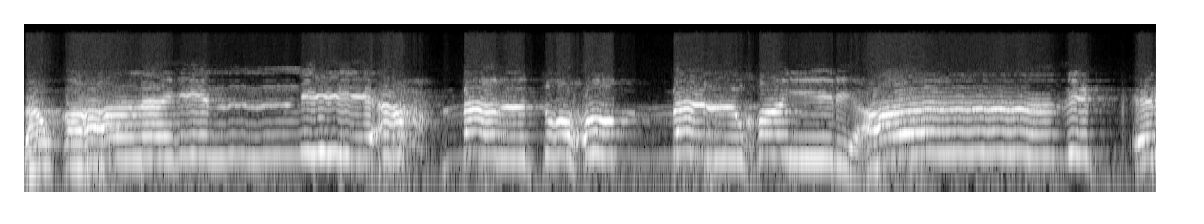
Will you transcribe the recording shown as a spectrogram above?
فقال إني أحببت حب الخير عن ذكر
